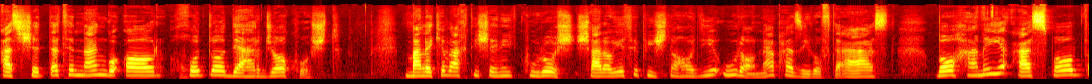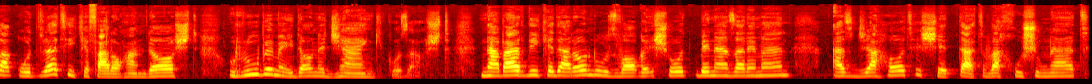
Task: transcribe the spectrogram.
از شدت ننگ و آر خود را درجا کشت. ملکه وقتی شنید کوروش شرایط پیشنهادی او را نپذیرفته است با همه اسباب و قدرتی که فراهم داشت رو به میدان جنگ گذاشت. نبردی که در آن روز واقع شد به نظر من از جهات شدت و خشونت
